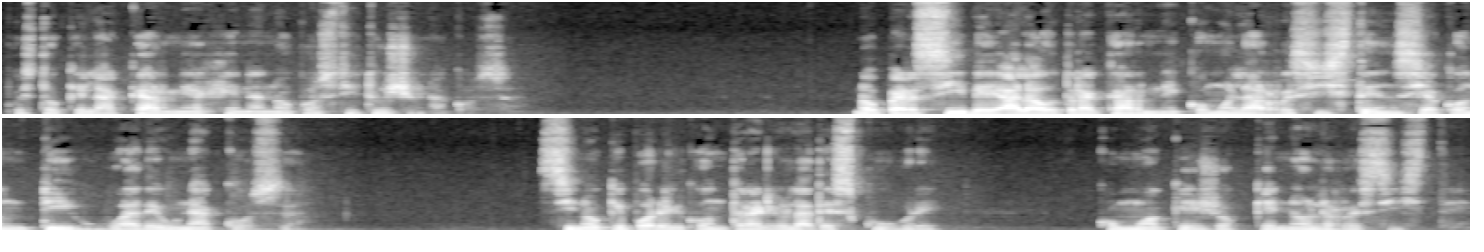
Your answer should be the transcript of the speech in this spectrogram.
puesto que la carne ajena no constituye una cosa. No percibe a la otra carne como la resistencia contigua de una cosa, sino que por el contrario la descubre como aquello que no le resiste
